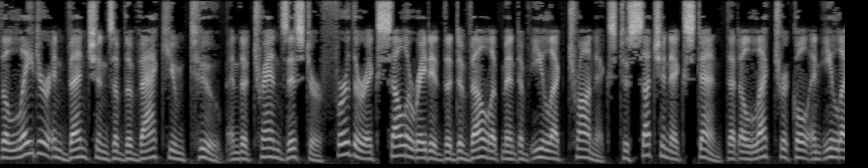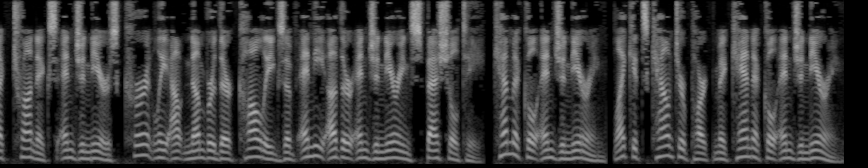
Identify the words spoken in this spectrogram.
The later inventions of the vacuum tube and the transistor further accelerated the development of electronics to such an extent that electrical and electronics engineers currently outnumber their colleagues of any other engineering specialty. Chemical engineering, like its counterpart mechanical engineering,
